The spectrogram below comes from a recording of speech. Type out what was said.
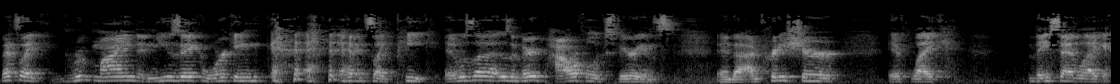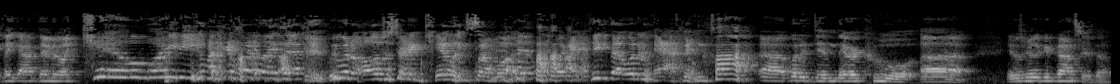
that's like group mind and music working at its like peak. It was a it was a very powerful experience, and uh, I'm pretty sure if like they said like if they got up there they're like kill Whitey like, like that, we would have all just started killing someone. like I think that would have happened, uh, but it didn't. They were cool. Uh, it was a really good concert though.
